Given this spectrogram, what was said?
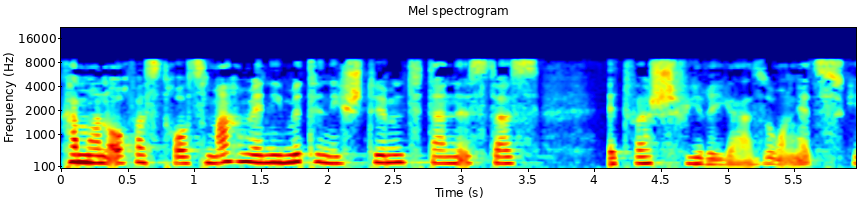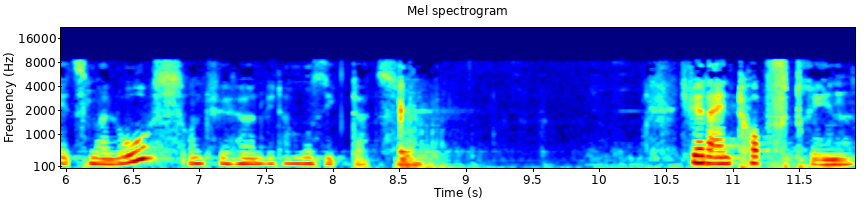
kann man auch was draus machen. Wenn die Mitte nicht stimmt, dann ist das etwas schwieriger. So, und jetzt geht's mal los und wir hören wieder Musik dazu. Ich werde einen Topf drehen.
